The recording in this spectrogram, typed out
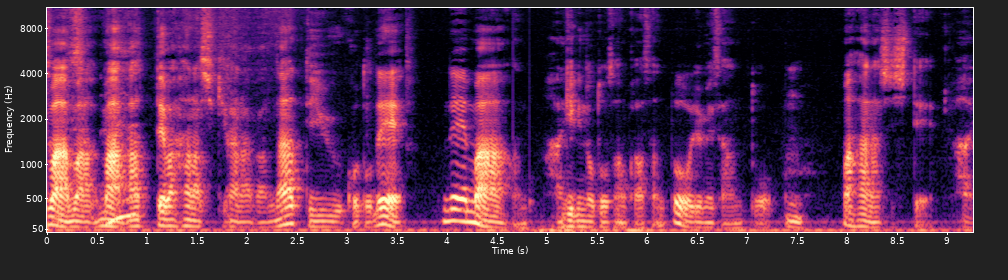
まあまあまあ、あっては話聞かなあかんなっていうことで、で、まあ、義理のお父さんお母さんと嫁さん。と、まあ話して、はい、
